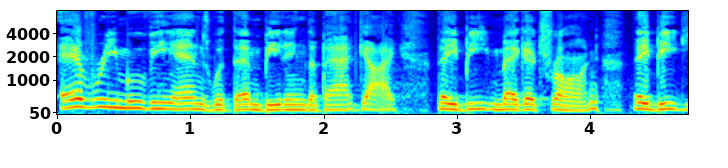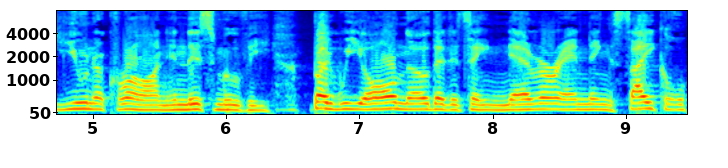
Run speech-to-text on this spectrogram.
Every movie ends with them beating the bad guy. They beat Megatron. They beat Unicron in this movie. But we all know that it's a never ending cycle.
